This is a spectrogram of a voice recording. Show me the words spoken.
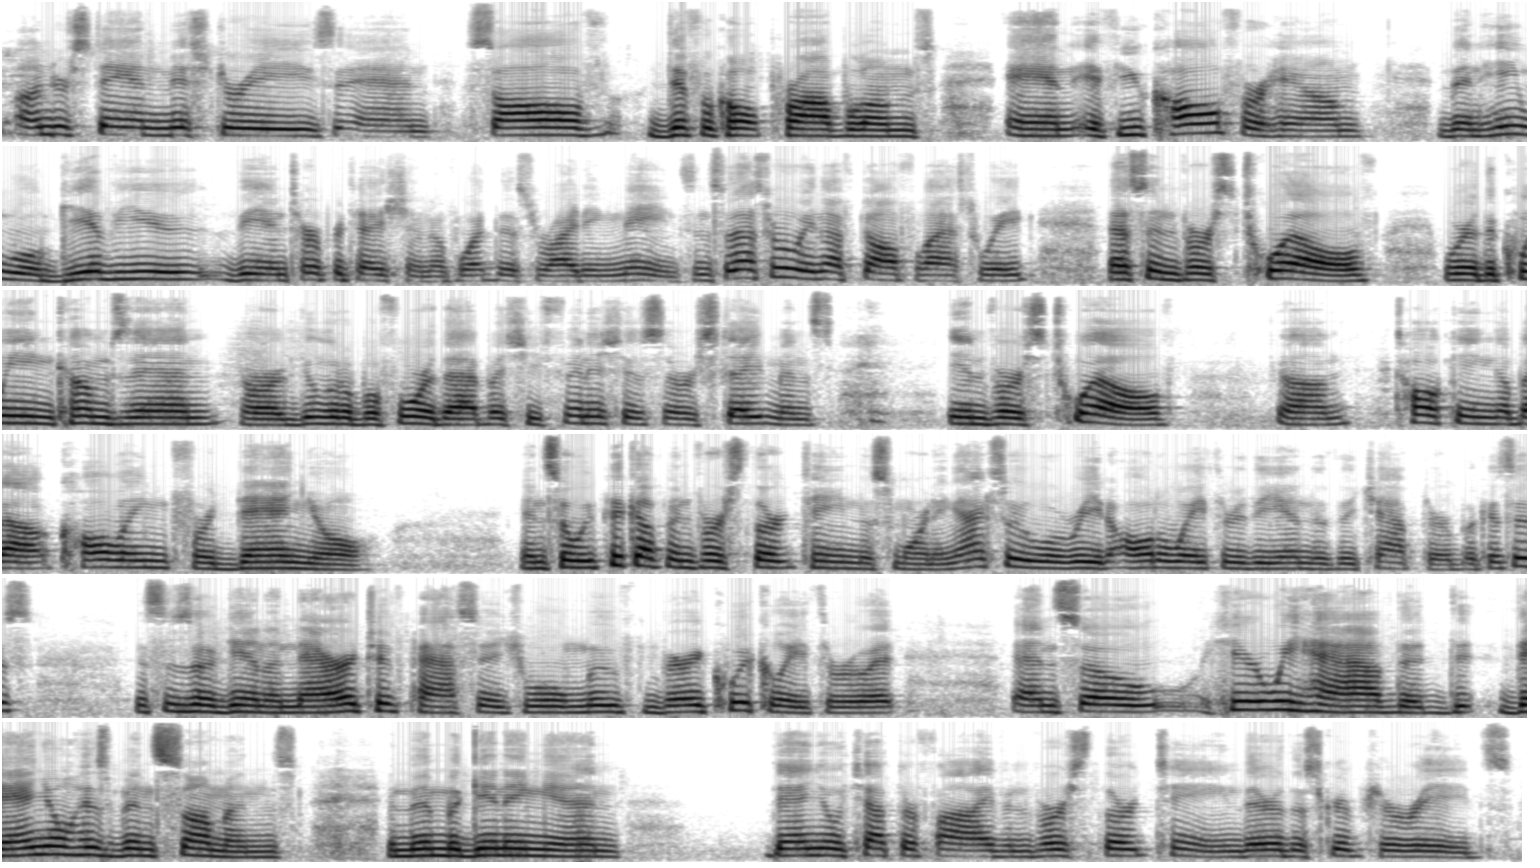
understand mysteries and solve difficult problems. And if you call for him, then he will give you the interpretation of what this writing means. And so that's where we left off last week. That's in verse 12, where the queen comes in, or a little before that, but she finishes her statements in verse 12, um, talking about calling for Daniel and so we pick up in verse 13 this morning. Actually, we'll read all the way through the end of the chapter because this, this is, again, a narrative passage. We'll move very quickly through it. And so here we have that Daniel has been summoned, and then beginning in Daniel chapter 5 and verse 13, there the scripture reads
